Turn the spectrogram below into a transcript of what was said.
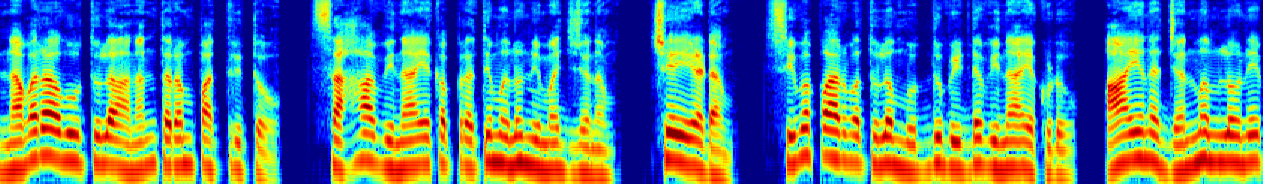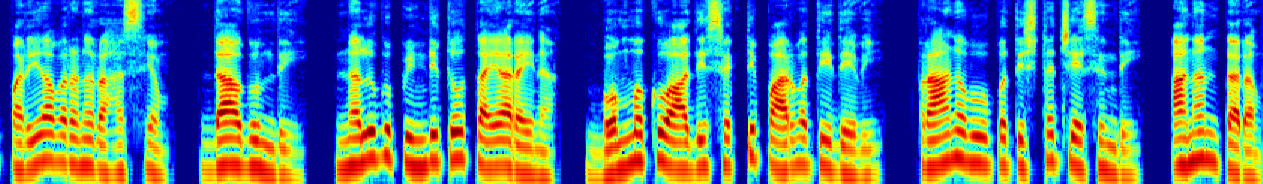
నవరావూతుల అనంతరం పత్రితో సహా వినాయక ప్రతిమను నిమజ్జనం చేయడం శివపార్వతుల ముద్దుబిడ్డ వినాయకుడు ఆయన జన్మంలోనే పర్యావరణ రహస్యం దాగుంది. నలుగు పిండితో తయారైన బొమ్మకు ఆదిశక్తి పార్వతీదేవి ప్రాణవూపతిష్ఠ చేసింది. అనంతరం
